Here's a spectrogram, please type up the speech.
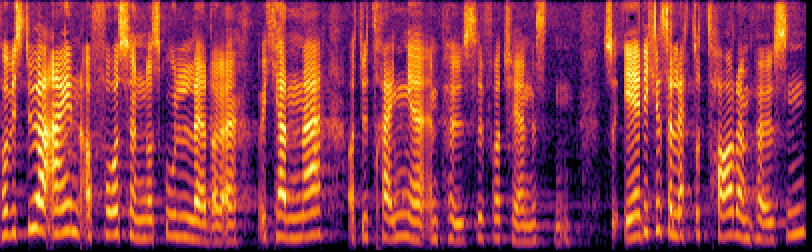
For Hvis du er en av få søndagsskoleledere og kjenner at du trenger en pause fra tjenesten, så er det ikke så lett å ta den pausen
